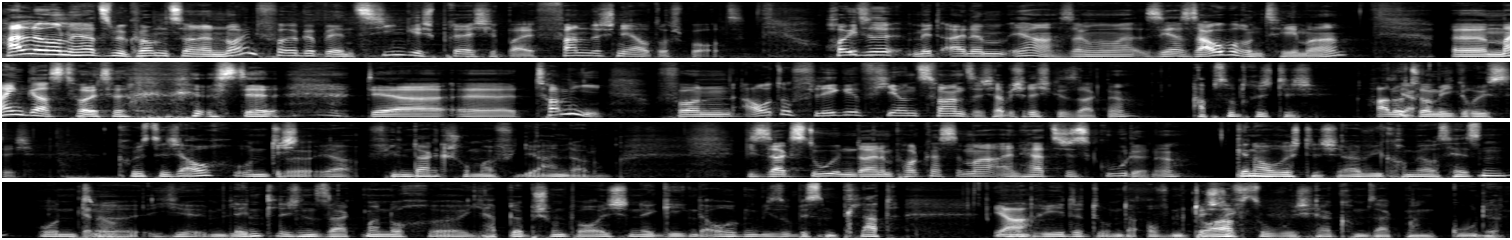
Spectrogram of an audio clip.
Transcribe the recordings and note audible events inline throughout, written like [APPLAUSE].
Hallo und herzlich willkommen zu einer neuen Folge Benzingespräche bei Fande Schnee Autosport. Heute mit einem, ja, sagen wir mal, sehr sauberen Thema. Äh, mein Gast heute [LAUGHS] ist der, der äh, Tommy von Autopflege24, habe ich richtig gesagt, ne? Absolut richtig. Hallo Ja. Tommy, grüß dich. Grüß dich auch und Ich- äh, ja, vielen Dank schon mal für die Einladung. Wie sagst du in deinem Podcast immer, ein herzliches Gute, ne? Genau, richtig. Ja, wir kommen ja aus Hessen und Genau. äh, hier im ländlichen sagt man noch, äh, ihr habt ja bestimmt bei euch in der Gegend auch irgendwie so ein bisschen platt, Ja. man redet und auf dem Richtig. Dorf, so wo ich herkomme, sagt man Gude.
